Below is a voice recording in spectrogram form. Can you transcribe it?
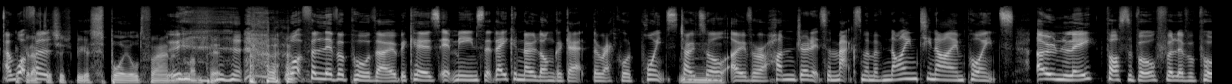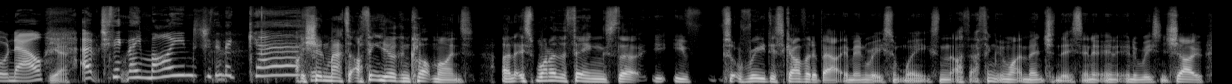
And I what could have for to just be a spoiled fan and lump it. what for Liverpool though? Because it means that they can no longer get the record points total Mm. over hundred. It's a maximum of ninety nine points only possible for Liverpool now. Yeah. Um, do you think they mind? Do you think they care? It shouldn't matter. I think Jurgen Klopp minds. And it's one of the things that you've sort of rediscovered about him in recent weeks. And I, th- I think we might have mentioned this in a, in, a- in a recent show.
